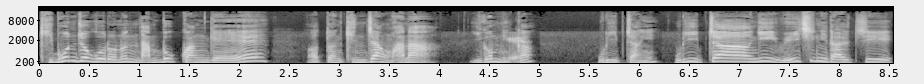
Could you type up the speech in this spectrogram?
기본적으로는 남북 관계의 어떤 긴장 완화 이겁니까? 우리 입장이 우리 입장이 외신이랄지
